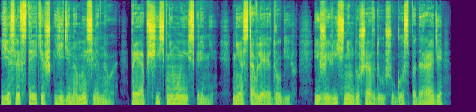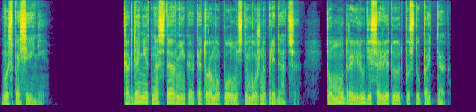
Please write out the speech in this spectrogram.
Если встретишь единомысленного, приобщись к нему искренне, не оставляя других, и живи с ним душа в душу, Господа ради, во спасение. Когда нет наставника, которому полностью можно предаться, то мудрые люди советуют поступать так.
